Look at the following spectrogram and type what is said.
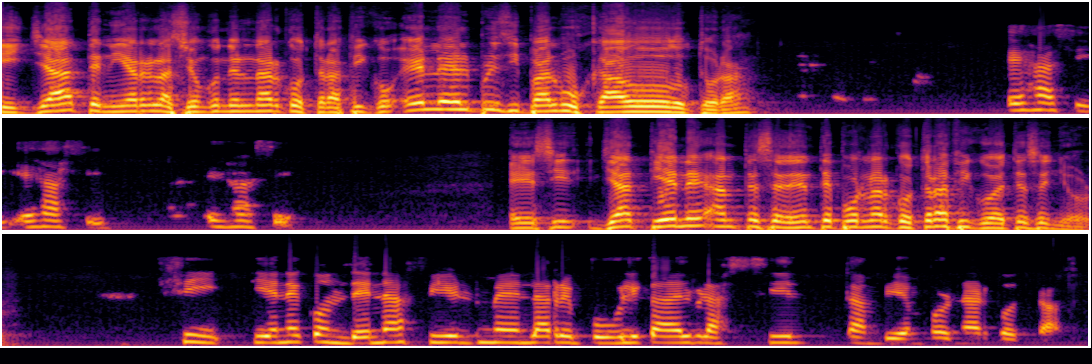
Y ya tenía relación con el narcotráfico. Él es el principal buscado, doctora. Es así, es así, es así. Es decir, ya tiene antecedente por narcotráfico este señor. Sí, tiene condena firme en la República del Brasil también por narcotráfico.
